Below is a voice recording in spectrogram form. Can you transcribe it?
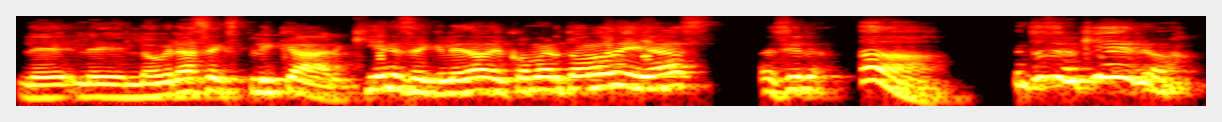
le, le lográs explicar quién es el que le da de comer todos los días, va a decir, ah, entonces lo quiero,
